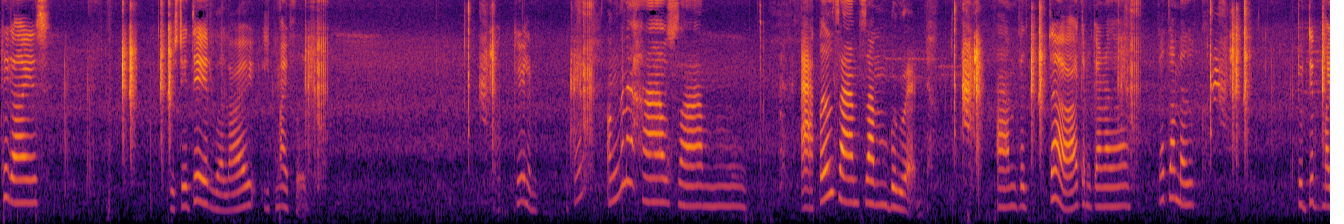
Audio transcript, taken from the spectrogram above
Okay, guys. You stay there while I eat my food. Okay. I'm gonna have some apples and some bread. And with that, I'm gonna get some milk to dip my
